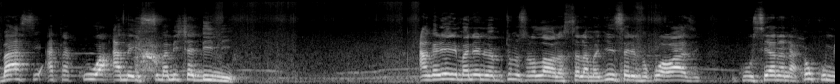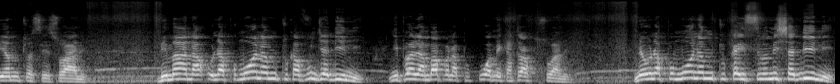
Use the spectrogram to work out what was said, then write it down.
basi atakuwa ameisimamisha dini. Angalieni maneno ya Mtume sallallahu alaihi wasallam jinsi alivyokuwa wazi kuhusiana na hukumu ya mtu asiyeswali. Bimaana, unapomwona mtu kavunja dini ni pale ambapo anapokuwa amekataa kuswali, na unapomwona mtu kaisimamisha dini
